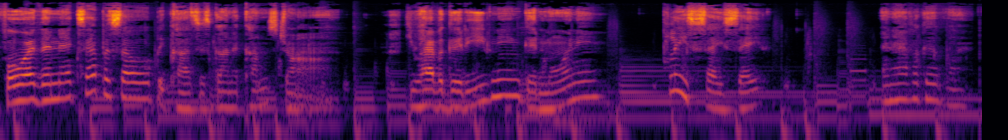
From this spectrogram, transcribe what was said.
for the next episode because it's going to come strong. You have a good evening, good morning. Please stay safe and have a good one.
